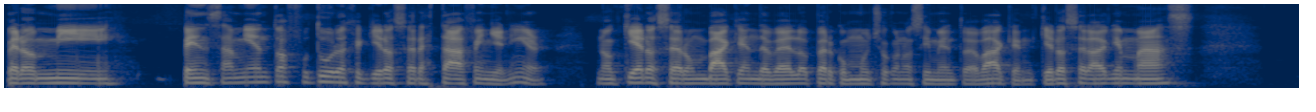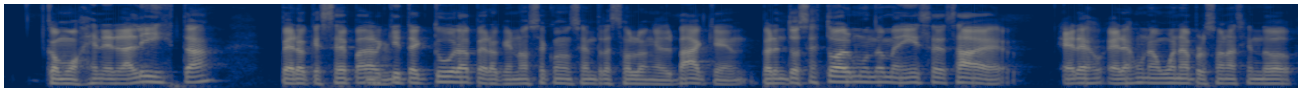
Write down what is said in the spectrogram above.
Pero mi pensamiento a futuro es que quiero ser staff engineer. No quiero ser un backend developer con mucho conocimiento de backend. Quiero ser alguien más como generalista, pero que sepa de arquitectura, pero que no se concentre solo en el backend. Pero entonces todo el mundo me dice, ¿sabes? eres, eres una buena persona haciendo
